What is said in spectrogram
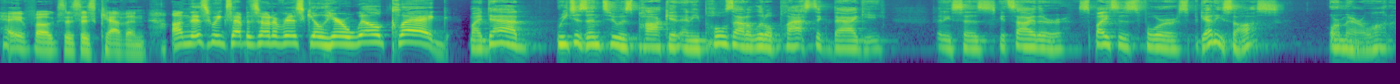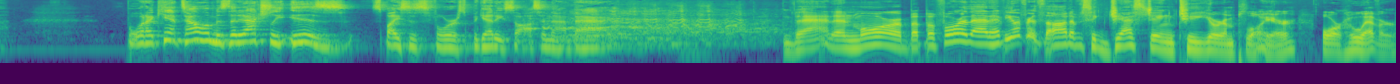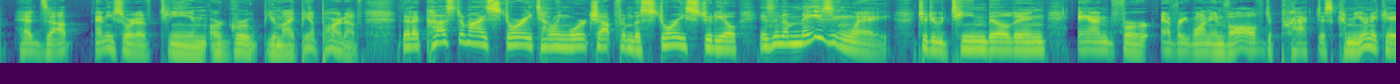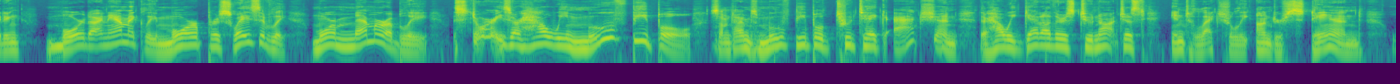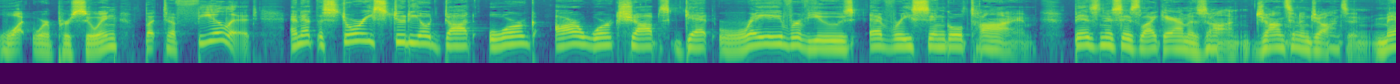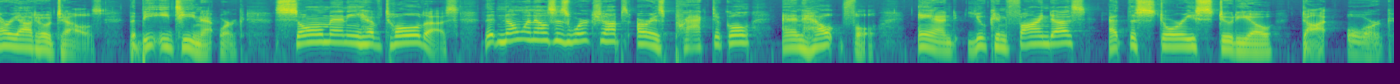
Hey, folks, this is Kevin. On this week's episode of Risk, you'll hear Will Clegg. My dad reaches into his pocket and he pulls out a little plastic baggie and he says, It's either spices for spaghetti sauce or marijuana. But what I can't tell him is that it actually is spices for spaghetti sauce in that bag. That and more. But before that, have you ever thought of suggesting to your employer or whoever heads up any sort of team or group you might be a part of, that a customized storytelling workshop from the Story Studio is an amazing way to do team building and for everyone involved to practice communicating more dynamically, more persuasively, more memorably. Stories are how we move people, sometimes move people to take action. They're how we get others to not just intellectually understand what we're pursuing, but to feel it. And at thestorystudio.org, our workshops get rave reviews every single time. Businesses like Amazon, Johnson & Johnson, Marriott Hotels, the BET network, so many have told us that no one else's workshops are as practical and helpful. And you can find us at thestorystudio.org.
